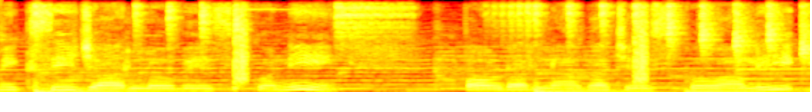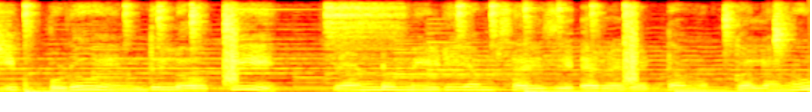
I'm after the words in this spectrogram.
మిక్సీ జార్లో వేసుకొని పౌడర్ లాగా చేసుకోవాలి. ఇప్పుడు ఇందులోకి రెండు మీడియం సైజు ఎర్రగడ్డ ముక్కలను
